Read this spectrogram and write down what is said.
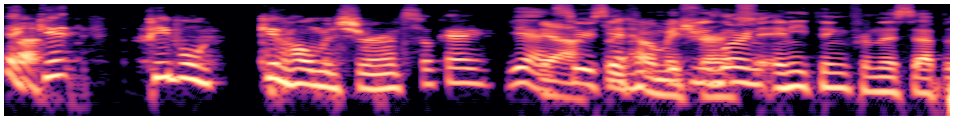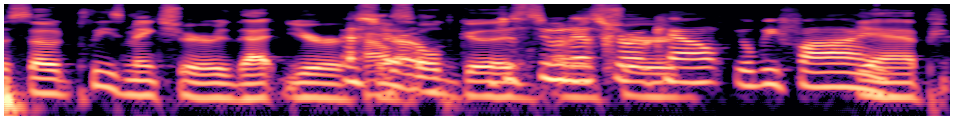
yeah. Get people get home insurance. Okay. Yeah, Yeah, seriously. get If, home if you learn anything from this episode, please make sure that your Escrow. household goods Just do an are escrow insured. account. You'll be fine. Yeah, p-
